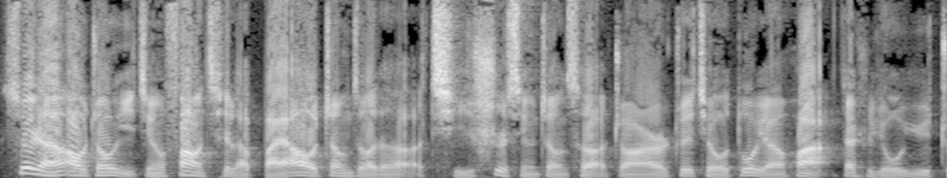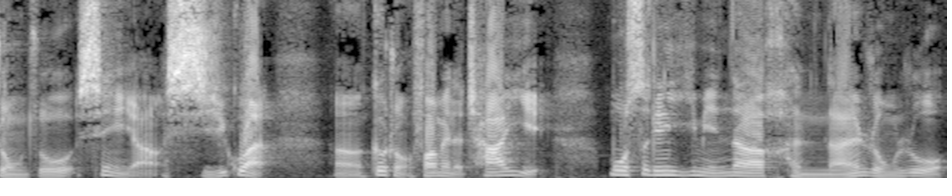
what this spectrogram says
虽然澳洲已经放弃了白澳政策的歧视性政策，转而追求多元化，但是由于种族、信仰、习惯，呃各种方面的差异，穆斯林移民呢很难融入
